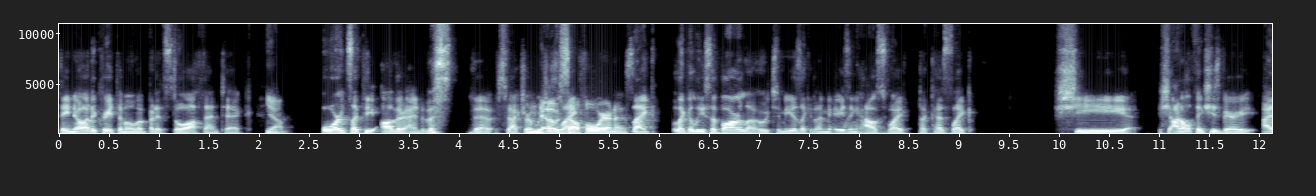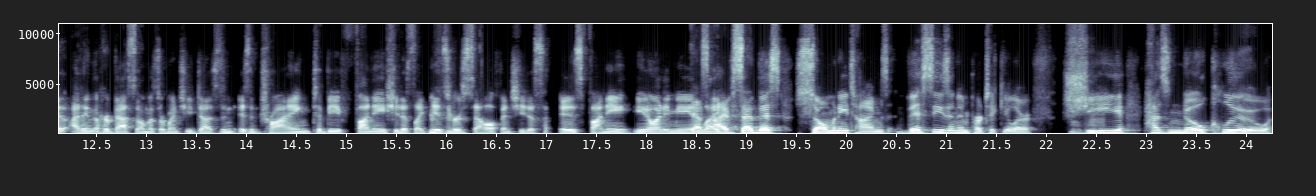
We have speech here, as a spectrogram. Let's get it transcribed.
They know how to create the moment, but it's still authentic. Yeah. Or it's like the other end of this the spectrum, which no is like, self awareness, like like Elisa Barlow, who to me is like an amazing oh housewife because like she I don't think she's very. I, I think that her best moments are when she doesn't isn't trying to be funny. She just like is mm-hmm. herself and she just is funny. You know what I mean? Yes, like, I've said this so many times. This season in particular, mm-hmm. she has no clue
